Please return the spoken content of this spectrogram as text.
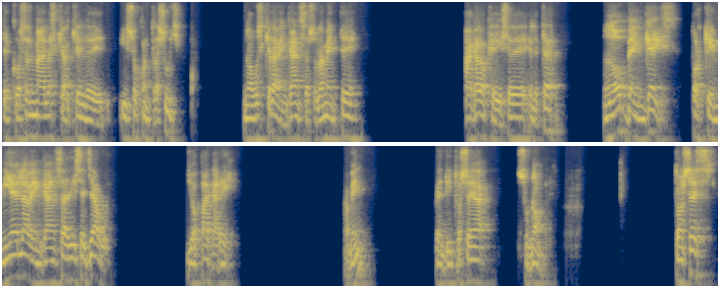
de cosas malas que alguien le hizo contra suya. No busque la venganza, solamente haga lo que dice el Eterno. No venguéis, porque mía es la venganza, dice Yahweh. Yo pagaré. Amén. Bendito sea su nombre. Entonces,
